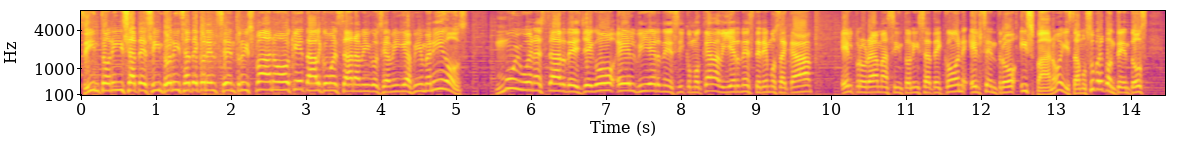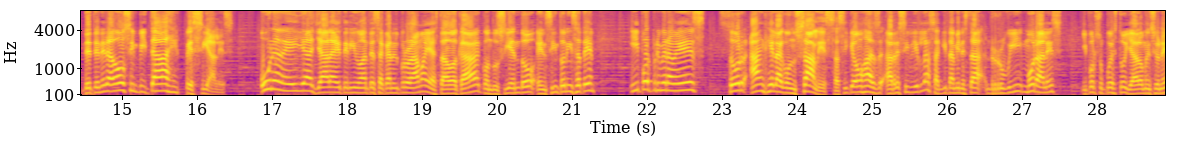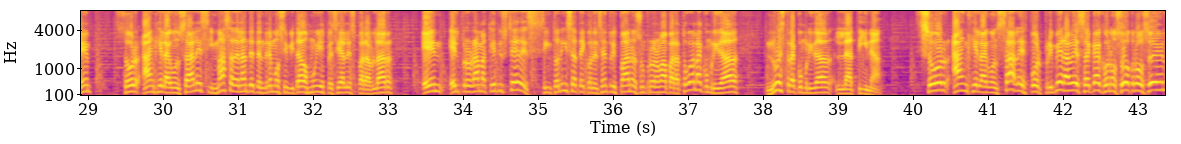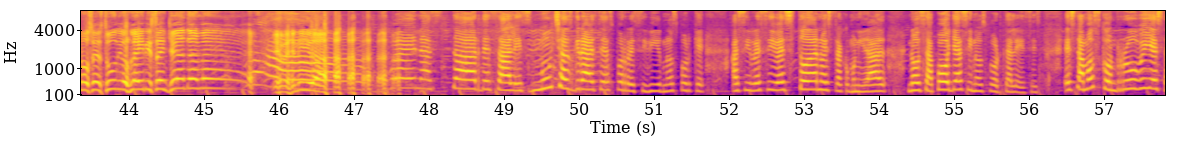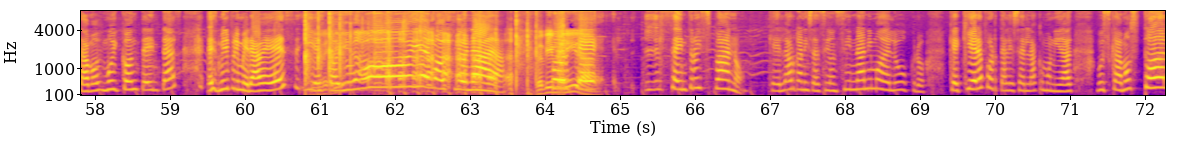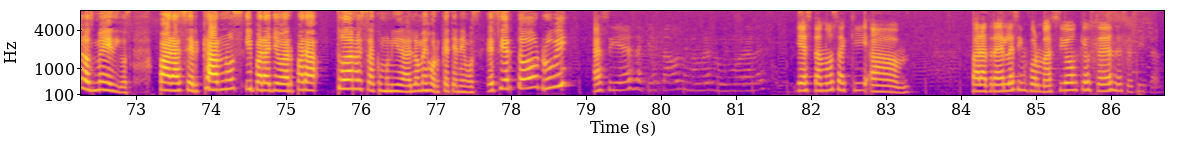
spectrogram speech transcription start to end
Sintonízate, sintonízate con el Centro Hispano. ¿Qué tal? ¿Cómo están amigos y amigas? Bienvenidos. Muy buenas tardes. Llegó el viernes y como cada viernes tenemos acá el programa Sintonízate con el Centro Hispano y estamos súper contentos de tener a dos invitadas especiales. Una de ellas ya la he tenido antes acá en el programa y ha estado acá conduciendo en Sintonízate. Y por primera vez, Sor Ángela González. Así que vamos a, a recibirlas. Aquí también está Rubí Morales. Y por supuesto, ya lo mencioné, Sor Ángela González. Y más adelante tendremos invitados muy especiales para hablar en el programa que es de ustedes. Sintonízate con el Centro Hispano. Es un programa para toda la comunidad, nuestra comunidad latina. Sor Ángela González por primera vez acá con nosotros en los estudios, ladies and gentlemen. Bienvenida. Buenas tardes, Alex. Muchas gracias por recibirnos porque así recibes toda nuestra comunidad, nos apoyas y nos fortaleces. Estamos con Ruby, estamos muy contentas. Es mi primera vez y estoy muy emocionada. Pues bienvenida. Porque el Centro Hispano, que es la organización sin ánimo de lucro que quiere fortalecer la comunidad, buscamos todos los medios para acercarnos y para llevar para toda nuestra comunidad lo mejor que tenemos. ¿Es cierto, Ruby? Así es, aquí estamos, mi nombre es Rubí Morales. Y estamos aquí am, para traerles información que ustedes necesitan.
